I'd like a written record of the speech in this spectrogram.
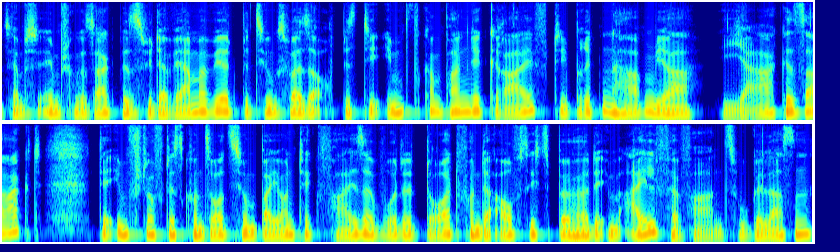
Sie haben es eben schon gesagt, bis es wieder wärmer wird, beziehungsweise auch bis die Impfkampagne greift. Die Briten haben ja ja gesagt. Der Impfstoff des Konsortiums BioNTech Pfizer wurde dort von der Aufsichtsbehörde im Eilverfahren zugelassen.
